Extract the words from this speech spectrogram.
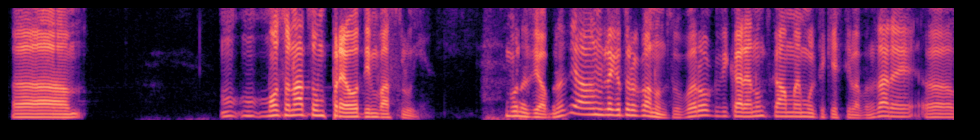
Uh, m- m-a sunat un preot din Vaslui. Bună ziua, bună ziua, în legătură cu anunțul. Vă rog, zic care anunț că am mai multe chestii la vânzare. Uh,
